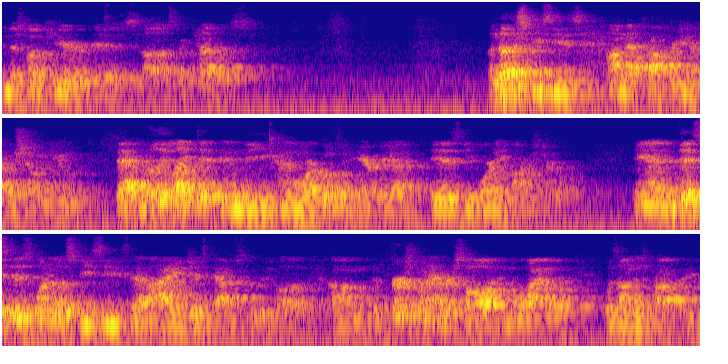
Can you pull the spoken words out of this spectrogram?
and this one here is uh, spectacles. Another species on that property that I was showing you that really liked it in the kind of more open area is the ornate box turtle. And this is one of those species that I just absolutely love. Um, the first one I ever saw in the wild was on this property.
